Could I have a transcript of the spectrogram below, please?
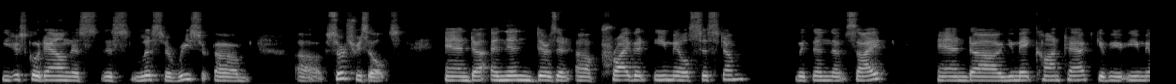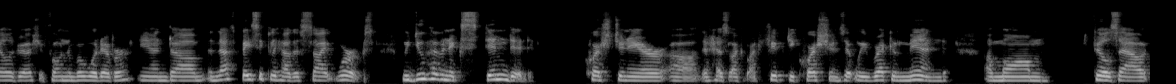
You just go down this this list of research, um, uh, search results and uh, and then there's a, a, private email system within the site. And uh, you make contact give your email address your phone number whatever. And um, and that's basically how the site works. We do have an extended questionnaire uh, that has like about 50 questions that we recommend a mom fills out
